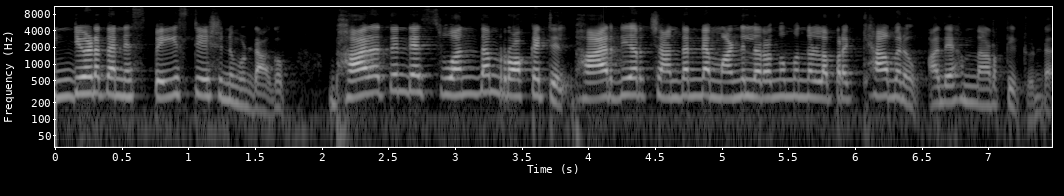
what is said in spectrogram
ഇന്ത്യയുടെ തന്നെ സ്പേസ് സ്റ്റേഷനും ഉണ്ടാകും. ഭാരതത്തിന്റെ സ്വന്തം റോക്കറ്റിൽ ഭാരതീയർ ചന്ദ്രന്റെ മണ്ണിലിറങ്ങുമെന്നുള്ള പ്രഖ്യാപനവും അദ്ദേഹം നടത്തിയിട്ടുണ്ട്.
